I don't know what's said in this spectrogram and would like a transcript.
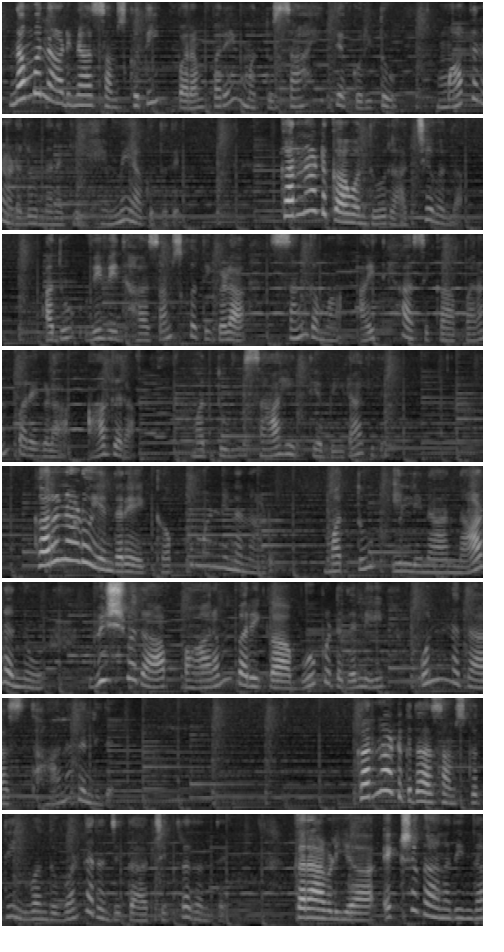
ನಮ್ಮ ನಾಡಿನ ಸಂಸ್ಕೃತಿ, ಪರಂಪರೆ ಮತ್ತು ಸಾಹಿತ್ಯ ಕುರಿತು ಮಾತನಾಡಲು ನನಗೆ ಹೆಮ್ಮೆಯಾಗುತ್ತದೆ. ಕರ್ನಾಟಕ ಒಂದು ರಾಜ್ಯವಲ್ಲ. ಅದು ವಿವಿಧ ಸಂಸ್ಕೃತಿಗಳ ಸಂಗಮ, ಐತಿಹಾಸಿಕ ಪರಂಪರೆಗಳ ಆಗರ ಮತ್ತು ಸಾಹಿತ್ಯ ಬೀಡಾಗಿದೆ. ಕರನಾಡು ಎಂದರೆ ಕಪ್ಪು ಮಣ್ಣಿನ ನಾಡು ಮತ್ತು ಇಲ್ಲಿನ ನಾಡನ್ನು ವಿಶ್ವದ ಪಾರಂಪರಿಕ ಭೂಪಟದಲ್ಲಿ ಉನ್ನತ ಸ್ಥಾನದಲ್ಲಿದೆ. ಕರ್ನಾಟಕದ ಸಂಸ್ಕೃತಿ ಒಂದು ವರ್ಣರಂಜಿತ ಚಿತ್ರದಂತೆ. ಕರಾವಳಿಯ ಯಕ್ಷಗಾನದಿಂದ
